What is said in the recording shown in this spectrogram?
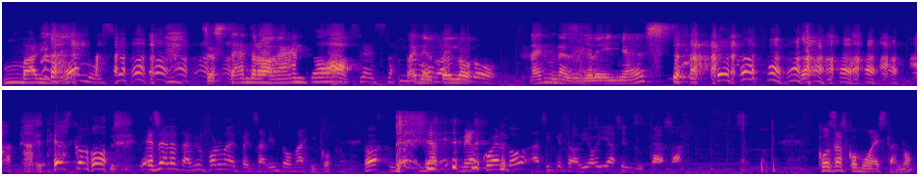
marihuanos. Se están drogando. Se están Traen el drogando. pelo. Traen unas Sí. greñas. es como, esa era también forma de pensamiento mágico. ¿no? Me, me acuerdo, así que todavía oías en mi casa, cosas como esta, ¿no?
